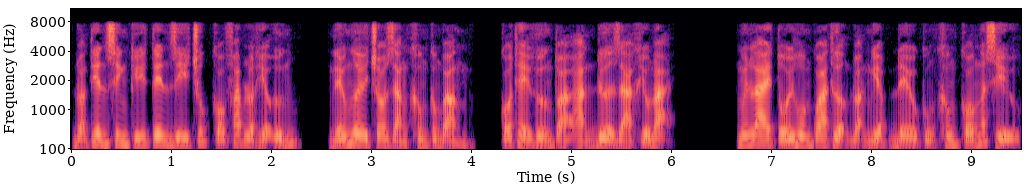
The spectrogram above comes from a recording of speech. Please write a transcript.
Đoạn tiên sinh ký tên di trúc có pháp luật hiệu ứng, nếu ngươi cho rằng không công bằng, có thể hướng tòa án đưa ra khiếu nại. Nguyên lai like tối hôm qua thượng đoạn nghiệp đều cũng không có ngất xỉu,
